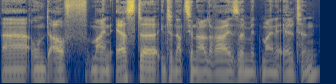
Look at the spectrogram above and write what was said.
äh, und auf meine erste internationale Reise mit meinen Eltern.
